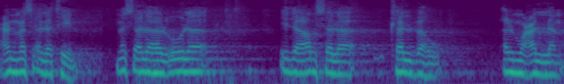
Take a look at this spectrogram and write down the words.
عن مسألتين. المساله الأولى إذا أرسل كلبه المعلم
